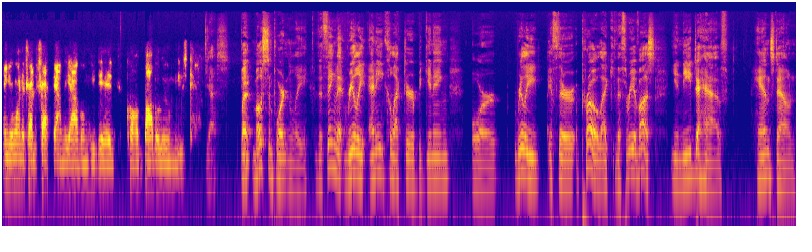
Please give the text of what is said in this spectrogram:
and you want to try to track down the album he did called Babalu Music. Yes. But most importantly, the thing that really any collector, beginning or really if they're a pro like the three of us, you need to have hands down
